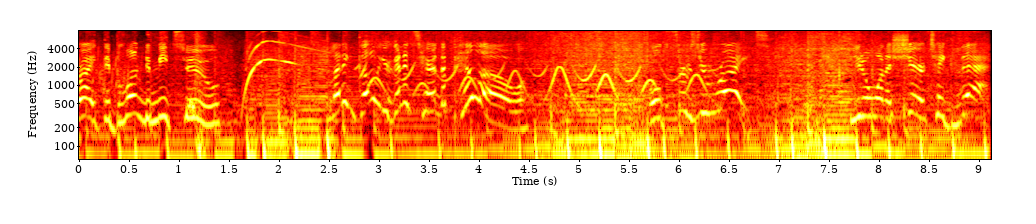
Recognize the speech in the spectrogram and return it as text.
right. They belong to me, too. Let it go. You're gonna tear the pillow. Well, it serves you right. You don't want to share, take that.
